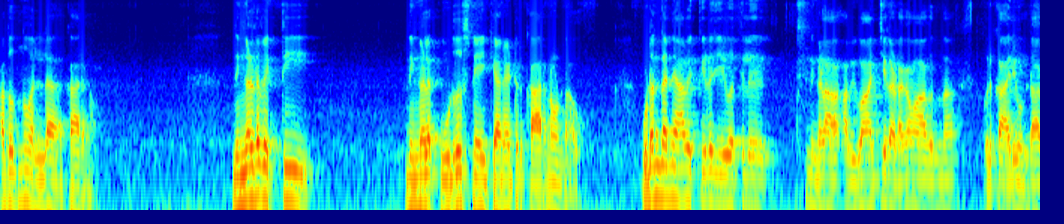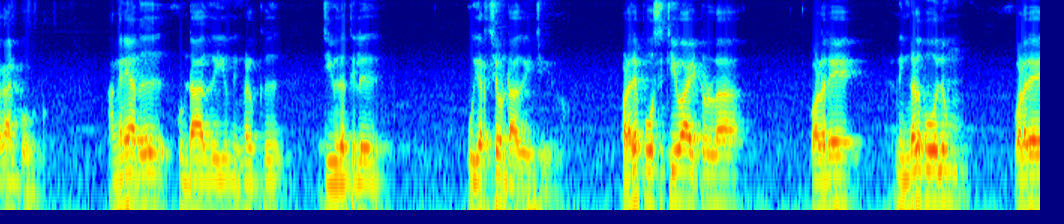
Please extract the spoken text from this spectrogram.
അതൊന്നുമല്ല കാരണം. നിങ്ങളുടെ വ്യക്തി നിങ്ങളെ കൂടുതൽ സ്നേഹിക്കാനായിട്ടൊരു കാരണം ഉണ്ടാവും. ഉടൻ തന്നെ ആ വ്യക്തിയുടെ ജീവിതത്തിൽ നിങ്ങൾ അവിഭാജ്യ ഘടകമാകുന്ന ഒരു കാര്യം ഉണ്ടാകാൻ പോകുന്നു. അങ്ങനെ അത് ഉണ്ടാകുകയും നിങ്ങൾക്ക് ജീവിതത്തിൽ ഉയർച്ച ഉണ്ടാകുകയും ചെയ്യുന്നു. വളരെ പോസിറ്റീവായിട്ടുള്ള വളരെ നിങ്ങൾ പോലും വളരെ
